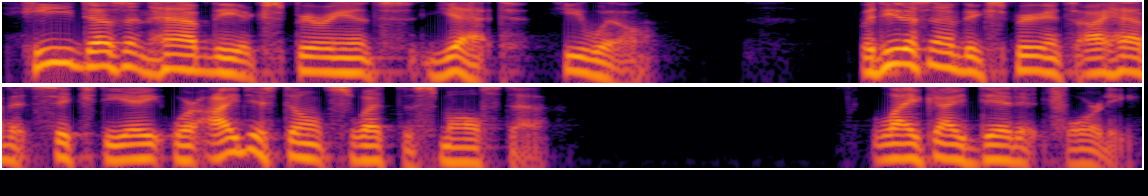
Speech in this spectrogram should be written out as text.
he doesn't have the experience yet. He will. But he doesn't have the experience I have at 68 where I just don't sweat the small stuff like I did at 40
